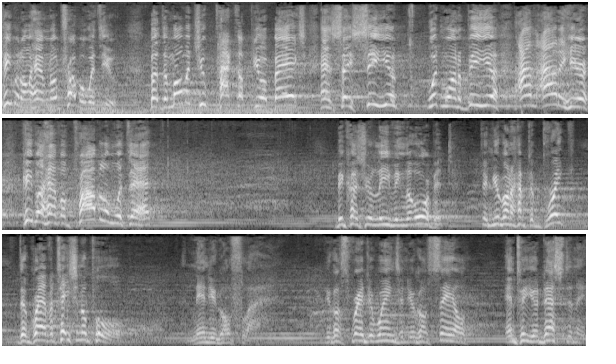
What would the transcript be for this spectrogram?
people don't have no trouble with you. But the moment you pack up your bags and say, see you, wouldn't want to be here, I'm out of here, people have a problem with that because you're leaving the orbit. Then you're going to have to break the gravitational pull, and then you're going to fly. You're going to spread your wings and you're going to sail into your destiny.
